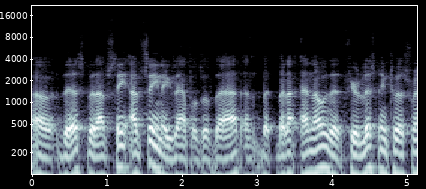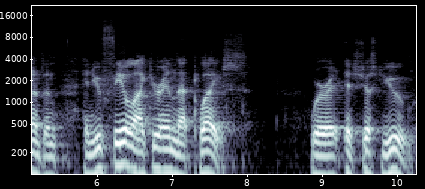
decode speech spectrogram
uh, this, but I've seen I've seen examples of that, and but but I, I know that if you're listening to us, friends, and and you feel like you're in that place where it, it's just you,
